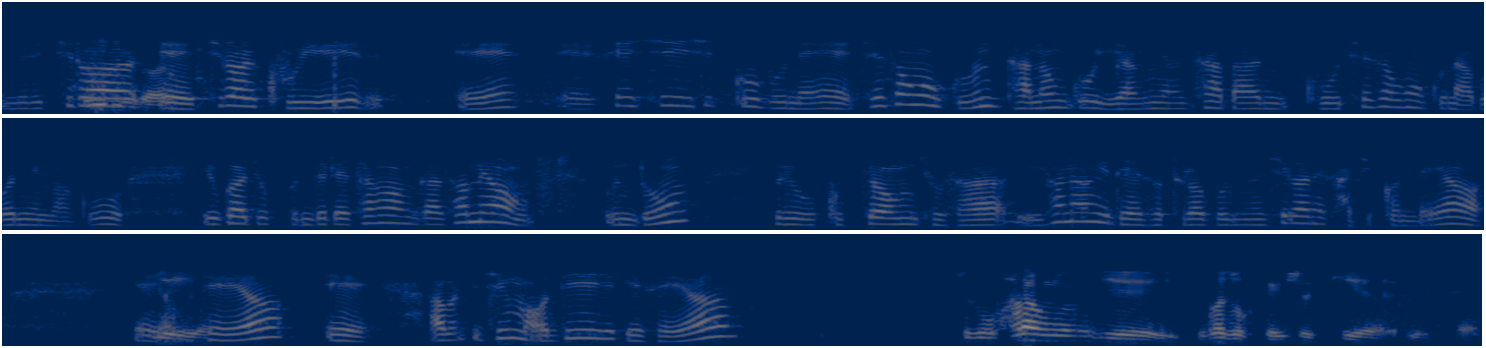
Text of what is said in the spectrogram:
오늘이 7월, 예, 7월 9일에 예, 3시 19분에 최성호 군 단원고 2학년 4반 고 최성호 군 아버님하고 유가족 분들의 상황과 서명 운동 그리고 국정조사 이 현황에 대해서 들어보는 시간을 가질 건데요. 예, 예, 예. 여보세요? 예, 아버지 지금 어디 계세요? 지금 화랑용지 유가족 대기실 뒤에 있어요.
